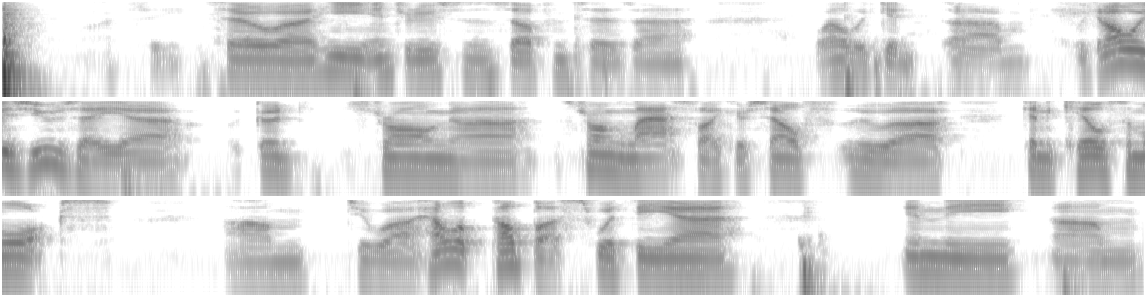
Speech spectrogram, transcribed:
let's see. So uh, he introduces himself and says, uh, "Well, we could um, we could always use a, uh, a good, strong, uh, strong lass like yourself who uh, can kill some orcs um, to uh, help help us with the uh, in the um,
